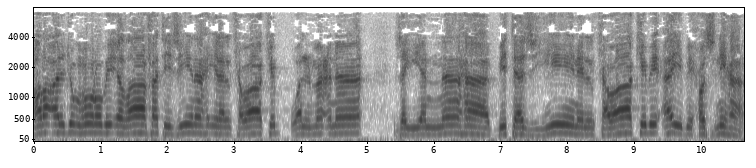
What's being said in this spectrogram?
قرأ الجمهور بإضافة زينة إلى الكواكب والمعنى زيناها بتزيين الكواكب أي بحسنها.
